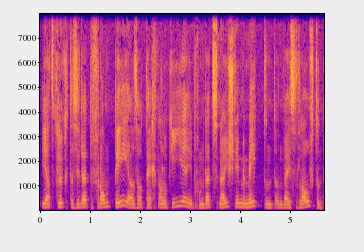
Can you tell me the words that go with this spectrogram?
Ich habe das Glück, dass ich dort der Front bin, also Technologien. Ich bekomme dort das Neustimmen mit und, und weiss, es läuft. Und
